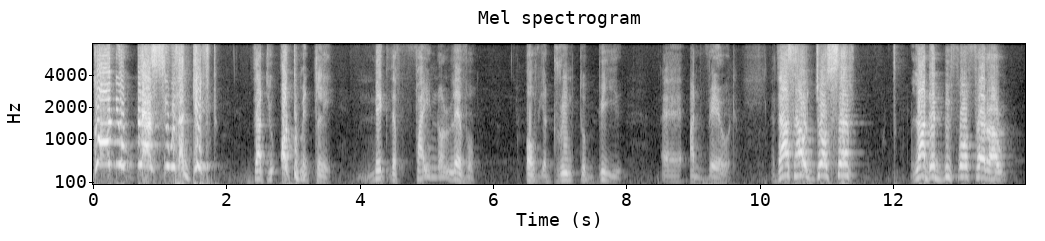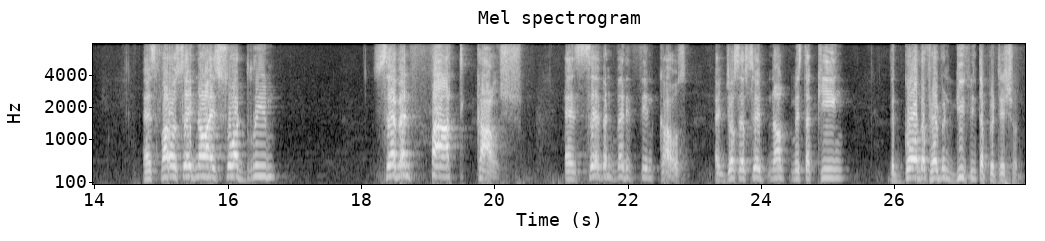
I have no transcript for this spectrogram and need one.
God will bless you with a gift that you ultimately make the final level of your dream to be uh, unveiled. That's how Joseph landed before Pharaoh. As Pharaoh said, Now I saw a dream seven fat cows and seven very thin cows. And Joseph said, Now, Mr. King, the God of heaven gives interpretation.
